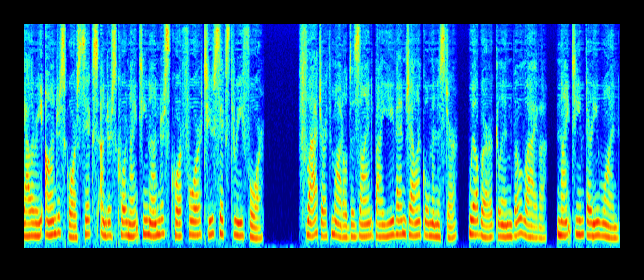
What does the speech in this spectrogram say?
gallery underscore 6 underscore 19 underscore 42634. Flat Earth model designed by evangelical minister, Wilbur Glenn Voliva, 1931.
